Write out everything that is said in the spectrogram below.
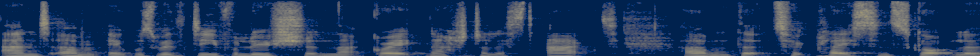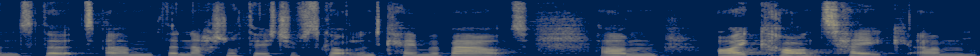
and um, it was with devolution, that great nationalist act um, that took place in Scotland, that um, the National Theatre of Scotland came about. Um, I can't take um,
